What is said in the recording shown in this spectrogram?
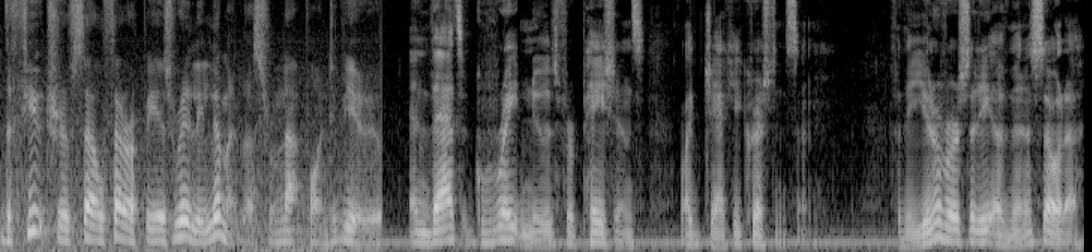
The future of cell therapy is really limitless from that point of view. And that's great news for patients like Jackie Christensen. For the University of Minnesota,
